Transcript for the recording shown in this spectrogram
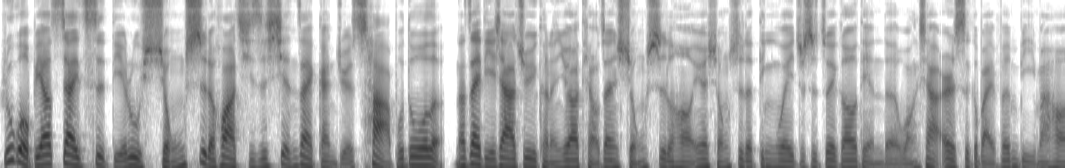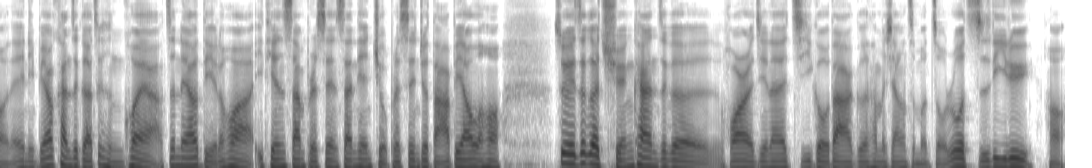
如果不要再次跌入熊市的话，其实现在感觉差不多了。那再跌下去，可能又要挑战熊市了哈，因为熊市的定位就是最高点的往下二十个百分比嘛哈。哎，你不要看这个，这个很快啊，真的要跌的话，一天三 percent，三天九 percent 就达标了哈。所以这个全看这个华尔街那些机构大哥他们想怎么走。如果殖利率哈，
